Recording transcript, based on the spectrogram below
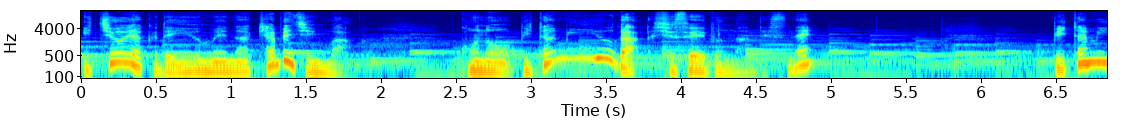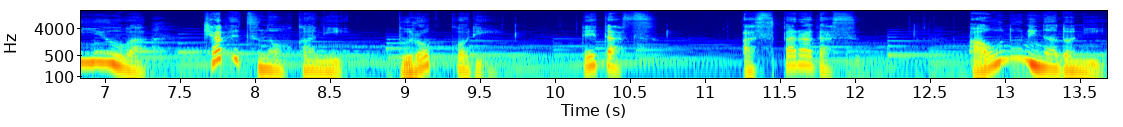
一応薬で有名なキャベジンはこのビタミン U が主成分なんですね。ビタミン U はキャベツの他にブロッコリーレタスアスパラガス青のりなどに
